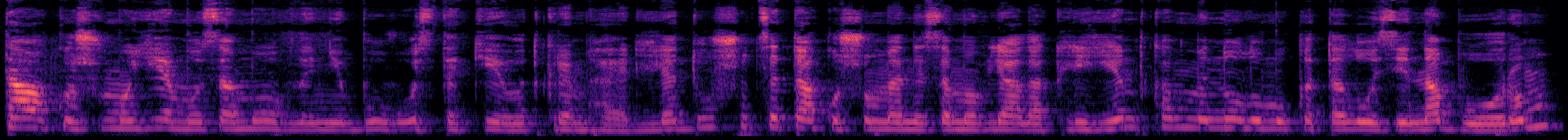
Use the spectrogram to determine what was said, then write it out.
Також в моєму замовленні був ось такий от крем-гель для душу. Це також у мене замовляла клієнтка в минулому каталозі набором.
